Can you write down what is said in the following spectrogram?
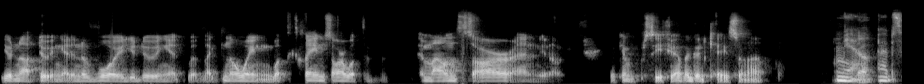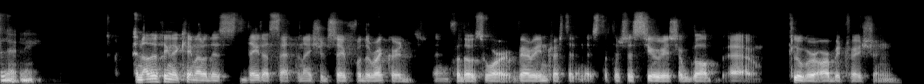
You're not doing it in a void, you're doing it with like knowing what the claims are, what the amounts are, and you know, you can see if you have a good case or not. Yeah, yeah. absolutely. Another thing that came out of this data set, and I should say for the record, and for those who are very interested in this, that there's a series of Glob, uh, Kluwer arbitration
